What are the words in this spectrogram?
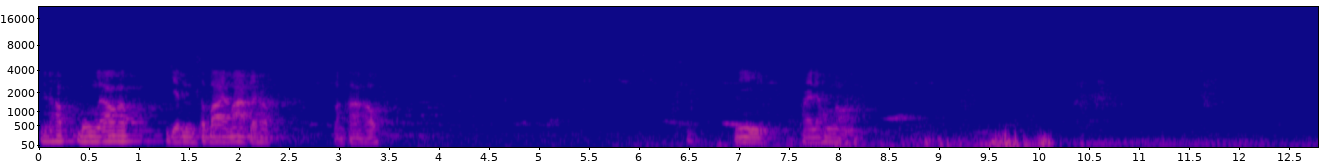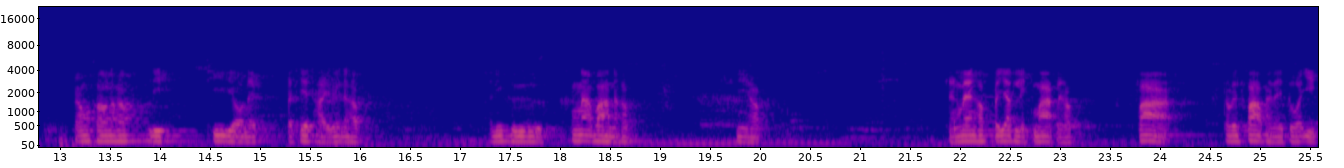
นี่นะครับมุงแล้วครับ เย็นสบายมากเลยครับ หลังคาเขา นี่ภายในห้องนอนแป้งของเขานะครับลิฟ ที่เดียวในประเทศไทยด้วยนะครับ อันนี้คือข้างหน้าบ้านนะครับ นี่ครับ แข็งแรงครับประหยัดเหล็กมากเลยครับ ฝ้าก็เป็นฝ้าภายในตัวอีก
